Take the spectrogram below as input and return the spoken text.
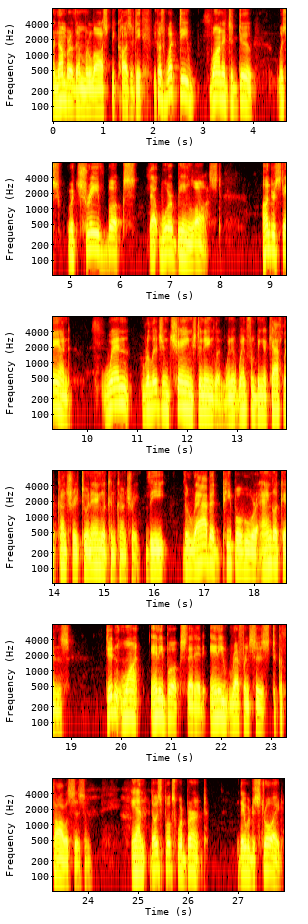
a number of them were lost because of Dee. Because what Dee wanted to do was retrieve books that were being lost. Understand when religion changed in England, when it went from being a Catholic country to an Anglican country, the the rabid people who were Anglicans didn't want any books that had any references to Catholicism. And those books were burnt. They were destroyed.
